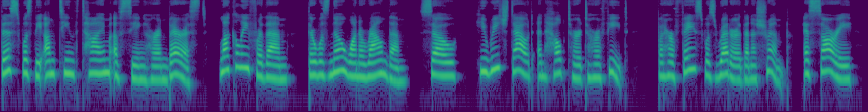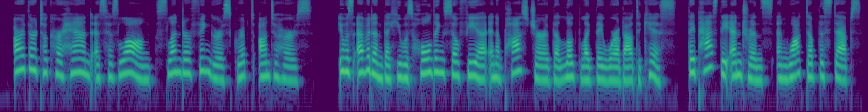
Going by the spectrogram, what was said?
this was the umpteenth time of seeing her embarrassed. Luckily for them, there was no one around them. So, he reached out and helped her to her feet, but her face was redder than a shrimp. As sorry, Arthur took her hand as his long, slender fingers gripped onto hers. It was evident that he was holding Sophia in a posture that looked like they were about to kiss. They passed the entrance and walked up the steps,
